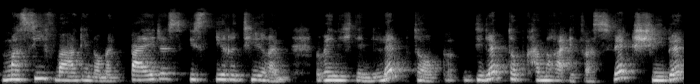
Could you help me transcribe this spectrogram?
massiv wahrgenommen. Beides ist irritierend. Wenn ich den Laptop, die Laptop-Kamera etwas wegschiebe,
